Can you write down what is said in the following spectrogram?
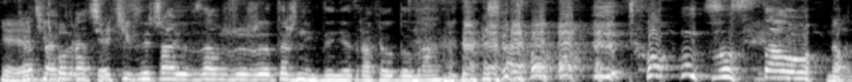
Nie, ja Ja ci ci powiem, ja ci przyzwyczaił w Zabrzu, że też nigdy nie trafiał do bramki, to, zostało. No,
